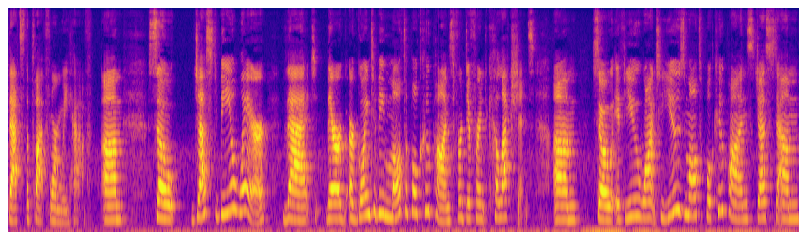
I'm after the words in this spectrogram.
that's the platform we have. Um, so just be aware that there are, are, going to be multiple coupons for different collections. Um, so if you want to use multiple coupons, just um,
